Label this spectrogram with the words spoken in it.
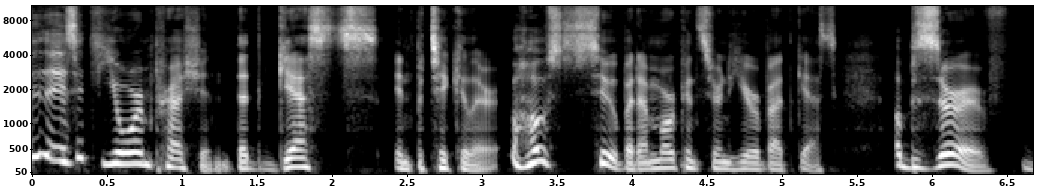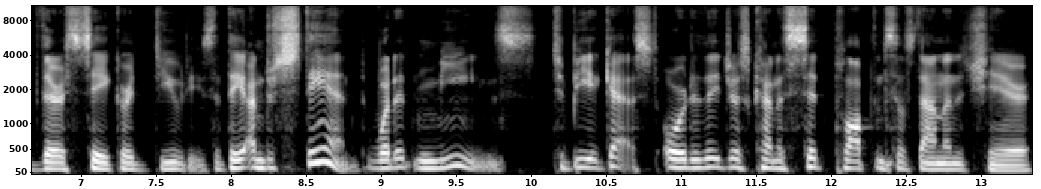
is it your impression that guests in particular, hosts too, but I'm more concerned here about guests, observe their sacred duties, that they understand what it means to be a guest? Or do they just kind of sit, plop themselves down in a chair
